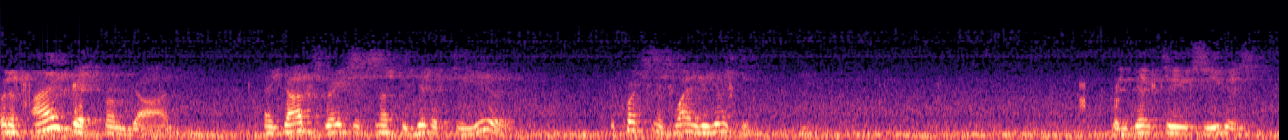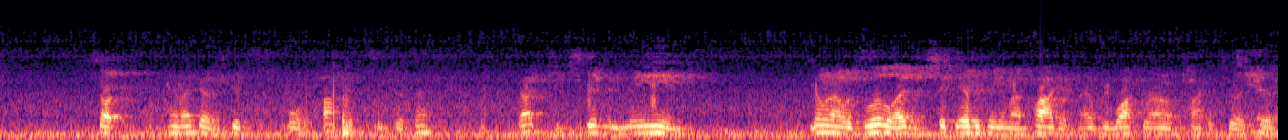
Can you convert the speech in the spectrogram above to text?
But if I get from God, and God's gracious enough to give it to you, question is, why did he give it to you? Did he give it to you so you just start, man, I got to give more pockets because that, God keeps giving me. And, you know, when I was little, I just stick everything in my pocket, and I'd be walking around with pockets like this.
